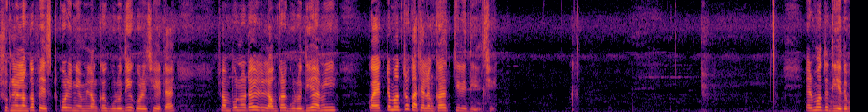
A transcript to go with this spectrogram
শুকনো লঙ্কা পেস্ট করিনি। আমি লঙ্কা গুঁড়ো দিয়ে করেছি এটাই সম্পূর্ণটাই লঙ্কার গুঁড়ো দিয়ে আমি কয়েকটা মাত্র কাঁচা লঙ্কা চিড়ে দিয়েছি। এর মধ্যে দিয়ে দেব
